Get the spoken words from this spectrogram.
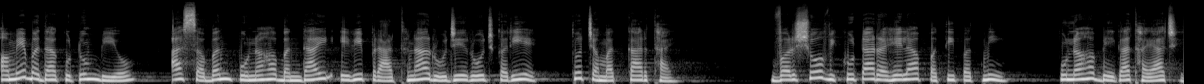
અમે બધા કુટુંબીઓ આ સંબંધ પુનઃ બંધાય એવી પ્રાર્થના રોજે રોજ કરીએ તો ચમત્કાર થાય. વર્ષો વિખૂટા રહેલા પતિ પત્ની પુનઃ ભેગા થયા છે.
